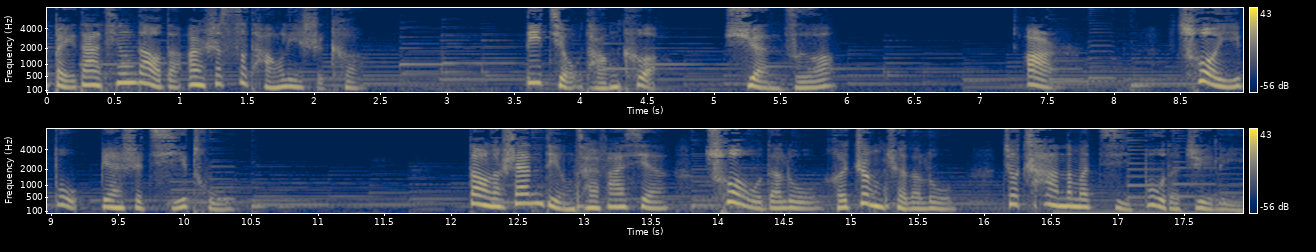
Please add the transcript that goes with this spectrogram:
北大听到的二十四堂历史课，第九堂课选择二，错一步便是歧途。到了山顶，才发现错误的路和正确的路就差那么几步的距离。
